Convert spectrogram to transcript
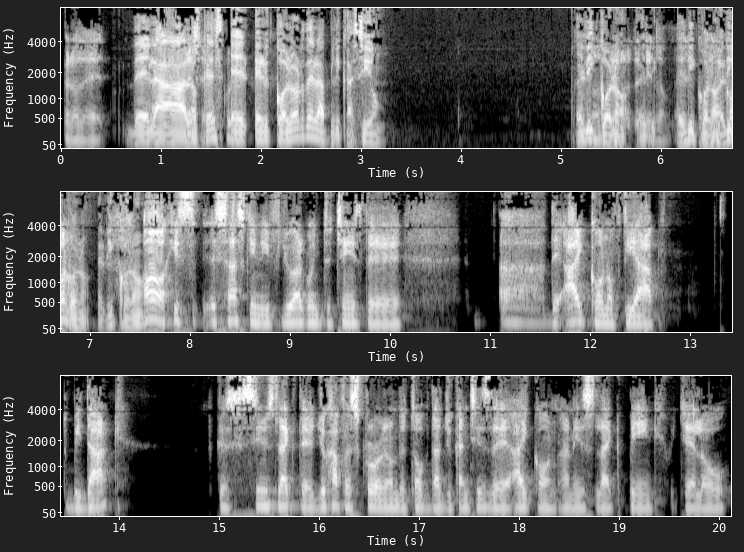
pero de, de la, lo que es el, el color de la aplicación. El icono, el, el, icono, el icono, el icono. Oh, he's, he's asking if you are going to change the uh, the icon of the app to be dark because it seems like the you have a scroll on the top that you can change the icon and it's like pink, yellow.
